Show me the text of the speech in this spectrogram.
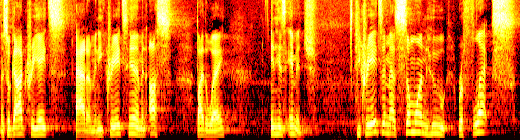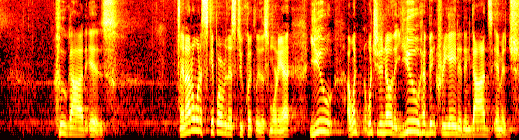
And so God creates Adam, and he creates him and us, by the way, in his image. He creates him as someone who reflects who God is. And I don't want to skip over this too quickly this morning. I, you, I want, I want you to know that you have been created in God's image.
